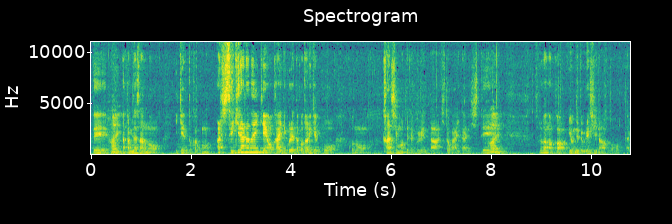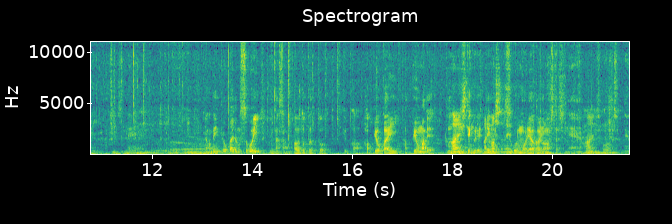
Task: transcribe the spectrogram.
て、はい。なんか皆さんの意見とかもある種赤裸々な意見を書いてくれたことに結構この関心持っててくれた人がいたりして、はい。それがなんか読んでて嬉しいなと思ったりですね。なんか勉強会でもすごい皆さんアウトプットっていうか発表会発表まではい。してくれて、ありましたね。すごい盛り上がりましたしね、はい。そうですね。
